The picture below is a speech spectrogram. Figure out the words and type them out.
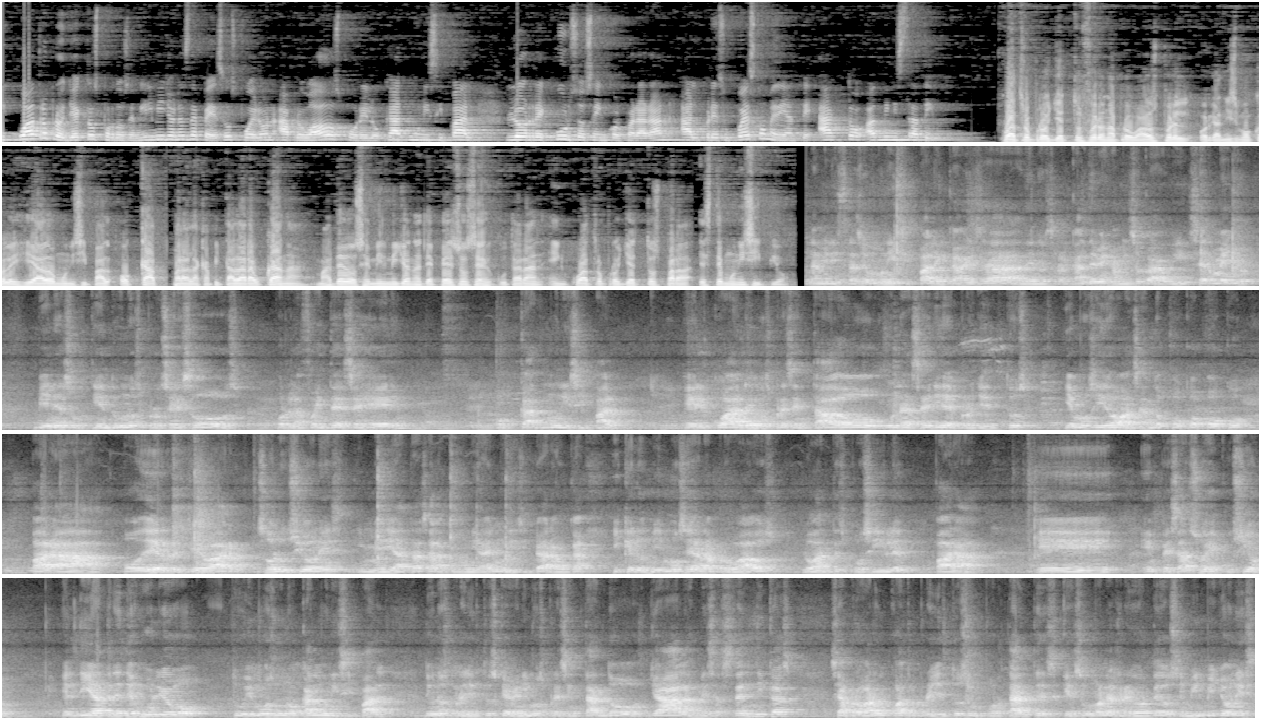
y cuatro proyectos por 12 mil millones de pesos fueron aprobados por el OCAT municipal. Los recursos se incorporarán al presupuesto mediante acto administrativo. Cuatro proyectos fueron aprobados por el organismo colegiado municipal OCAP para la capital araucana. Más de 12 mil millones de pesos se ejecutarán en cuatro proyectos para este municipio. La administración municipal en cabeza de nuestro alcalde Benjamín Socaraví Cermeño viene surtiendo unos procesos por la fuente de CGR, OCAP municipal, el cual hemos presentado una serie de proyectos y hemos ido avanzando poco a poco para poder llevar soluciones inmediatas a la comunidad del municipio de Arauca y que los mismos sean aprobados lo antes posible para eh, empezar su ejecución. El día 3 de julio tuvimos un local municipal de unos proyectos que venimos presentando ya a las mesas técnicas. Se aprobaron cuatro proyectos importantes que suman alrededor de 12 mil millones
